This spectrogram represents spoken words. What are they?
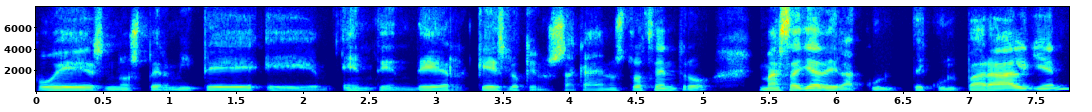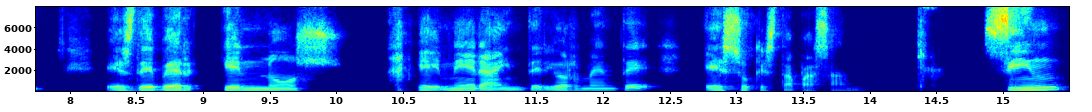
pues nos permite eh, entender qué es lo que nos saca de nuestro centro, más allá de, de culpar a alguien, es de ver qué nos genera interiormente eso que está pasando, sin,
